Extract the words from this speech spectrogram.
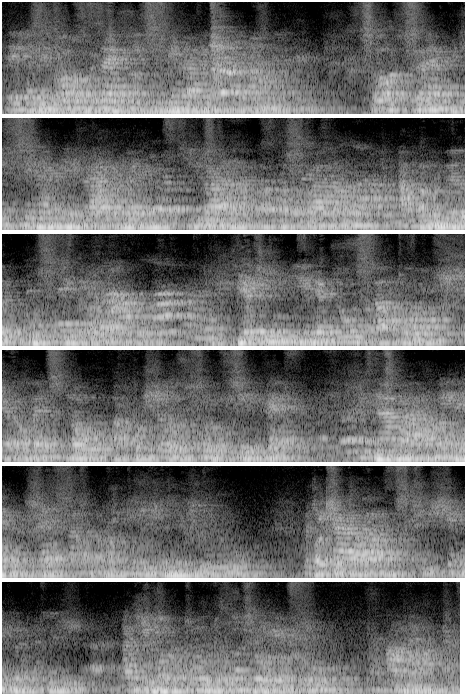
který z Otce i Syna s Otcem i Synem je zároveň ctíván a posvátán a mluvil ústy. Věřím v jednu svatou, všeobecnou a poštolskou církev, vyznávám jeden křest a odpuštění hříchů. Očekávám vzkříšení mrtvých a život budoucího věku. Amen.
